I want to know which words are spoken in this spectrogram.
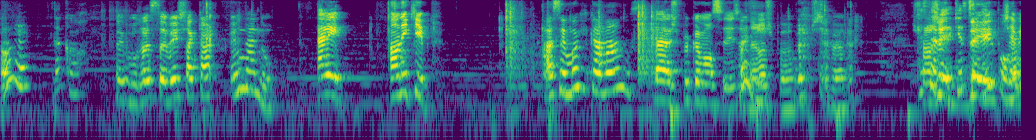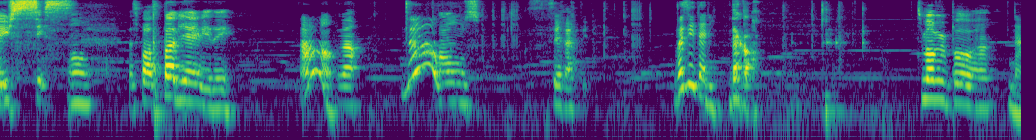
Ok. D'accord. Vous recevez chacun un anneau. Allez, en équipe. Ah, c'est moi qui commence? Ben, je peux commencer, ça me Vas-y. dérange pas. Je sais pas. Qu'est-ce que t'avais- qu'est-ce que t'avais eu pour J'avais eu 6. Oh. Ça se passe pas bien, les dés. Ah! Non. Non! 11. C'est raté. Vas-y, Tali. D'accord. Tu m'en veux pas, hein? Non.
